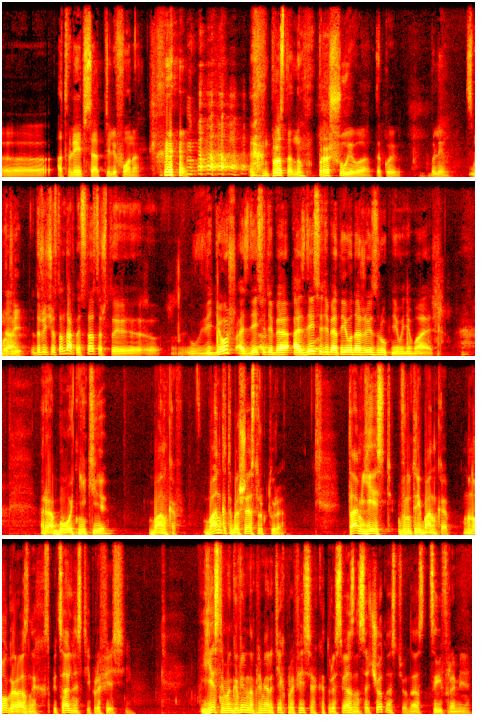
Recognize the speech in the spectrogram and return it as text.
э, отвлечься от телефона. Просто, ну, прошу его, такой, блин, смотри. Да. Это же еще стандартная ситуация, что ты э, ведешь, а здесь у тебя, а здесь у тебя ты его даже из рук не вынимаешь. Работники банков. Банк – это большая структура. Там есть внутри банка много разных специальностей и профессий. Если мы говорим, например, о тех профессиях, которые связаны с отчетностью, да, с цифрами,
